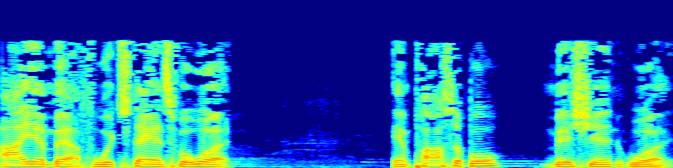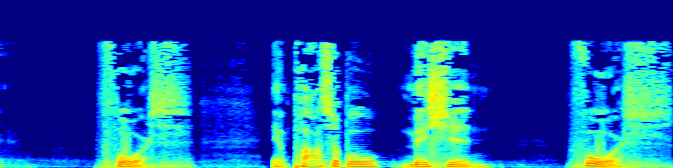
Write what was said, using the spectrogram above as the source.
IMF, which stands for what? Impossible Mission what? Force. Impossible Mission Force.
